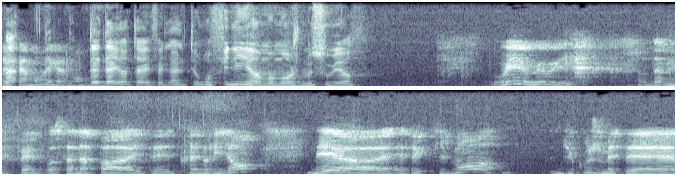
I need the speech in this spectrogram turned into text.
bah, fréquemment également. D'ailleurs, tu avais fait de l'haltérophilie à un moment, je me souviens. Oui, oui, oui, avais fait. Ça n'a pas été très brillant, mais euh, effectivement, du coup, je m'étais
